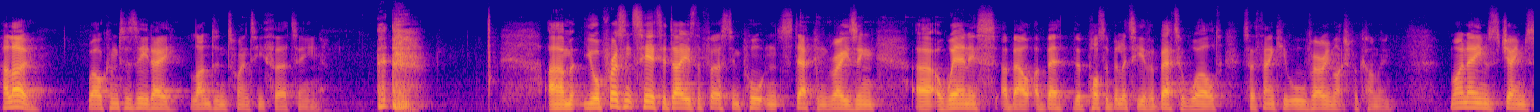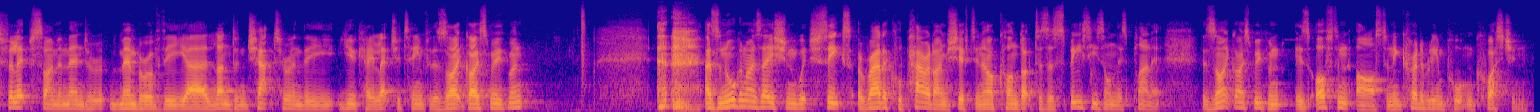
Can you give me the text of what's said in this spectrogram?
Hello, welcome to Z-Day London 2013. um, your presence here today is the first important step in raising uh, awareness about the possibility of a better world, so thank you all very much for coming. My name's James Phillips. I'm a member of the uh, London chapter and the UK lecture team for the Zeitgeist Movement. as an organisation which seeks a radical paradigm shift in our conduct as a species on this planet, the Zeitgeist movement is often asked an incredibly important question.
